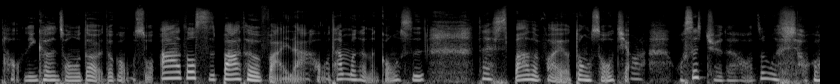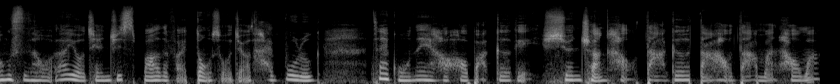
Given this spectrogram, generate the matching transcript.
好，你可能从头到尾都跟我说啊，都 Spotify 啦，吼，他们可能公司在 Spotify 有动手脚啦。我是觉得哦，这么小公司哦，他有钱去 Spotify 动手脚，他还不如在国内好好把歌给宣传好，打歌打好打满，好吗？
